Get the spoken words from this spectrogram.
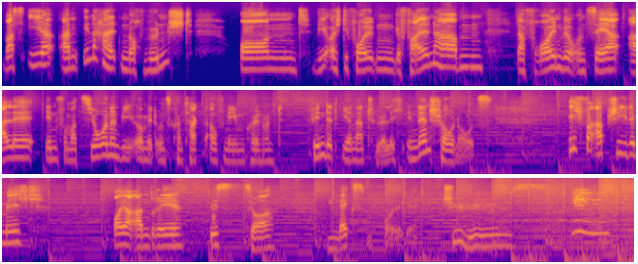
was ihr an Inhalten noch wünscht und wie euch die Folgen gefallen haben. Da freuen wir uns sehr. Alle Informationen, wie ihr mit uns Kontakt aufnehmen könnt, und findet ihr natürlich in den Show Notes. Ich verabschiede mich, euer André, bis zur nächsten Folge. Tschüss. Tschüss.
